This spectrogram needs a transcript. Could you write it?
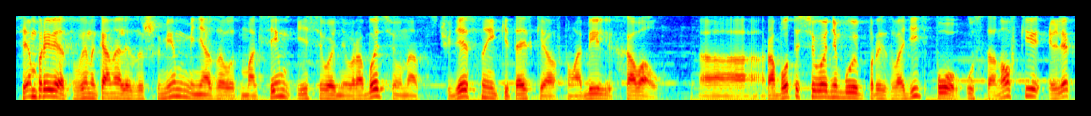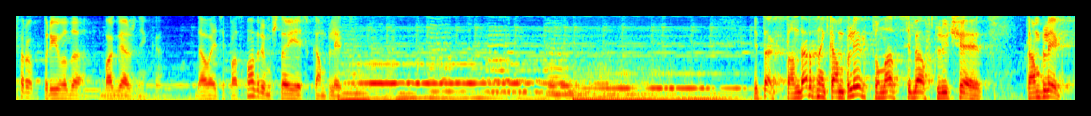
Всем привет! Вы на канале Зашумим, меня зовут Максим, и сегодня в работе у нас чудесный китайский автомобиль Хавал. А, работа сегодня будет производить по установке электропривода багажника. Давайте посмотрим, что есть в комплекте. Итак, стандартный комплект у нас в себя включает комплект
